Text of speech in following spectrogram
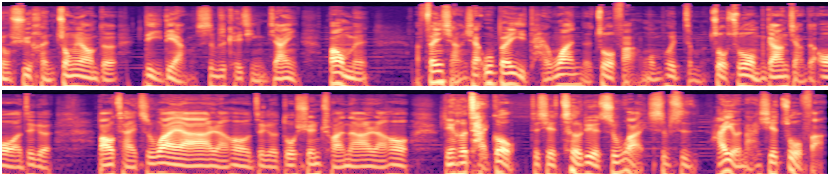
永续很重要的力量，是不是可以请嘉颖帮我们？分享一下 Uber Eats 台湾的做法，我们会怎么做？除了我们刚刚讲的哦，这个包材之外啊，然后这个多宣传啊，然后联合采购这些策略之外，是不是还有哪一些做法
